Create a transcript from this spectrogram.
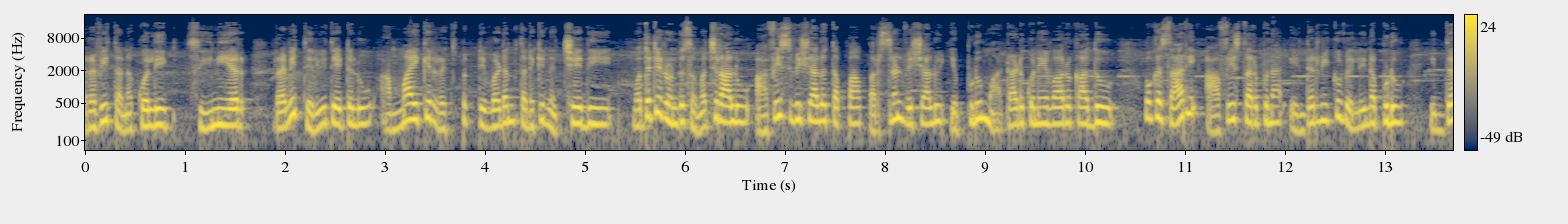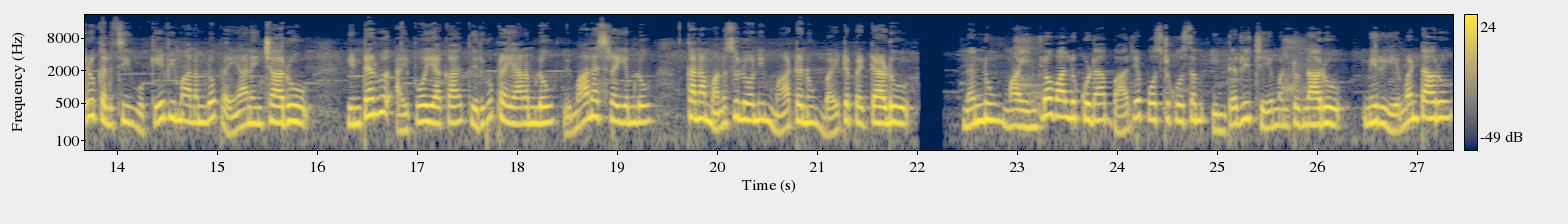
రవి తన కొలీగ్ సీనియర్. రవి తెలివితేటలు అమ్మాయికి రెస్పెక్ట్ ఇవ్వడం తనకి నచ్చేది. మొదటి రెండు సంవత్సరాలు ఆఫీస్ విషయాలు తప్ప పర్సనల్ విషయాలు ఎప్పుడూ మాట్లాడుకునేవారు కాదు. ఒకసారి ఆఫీస్ తరపున ఇంటర్వ్యూకు వెళ్ళినప్పుడు ఇద్దరూ కలిసి ఒకే విమానంలో ప్రయాణించారు. ఇంటర్వ్యూ అయిపోయాక తిరుగు ప్రయాణంలో విమానాశ్రయంలో తన మనసులోని మాటను బయటపెట్టాడు. నన్ను మా ఇంట్లో వాళ్ళు కూడా భార్య పోస్టు కోసం ఇంటర్వ్యూ చేయమంటున్నారు. మీరు ఏమంటారు?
